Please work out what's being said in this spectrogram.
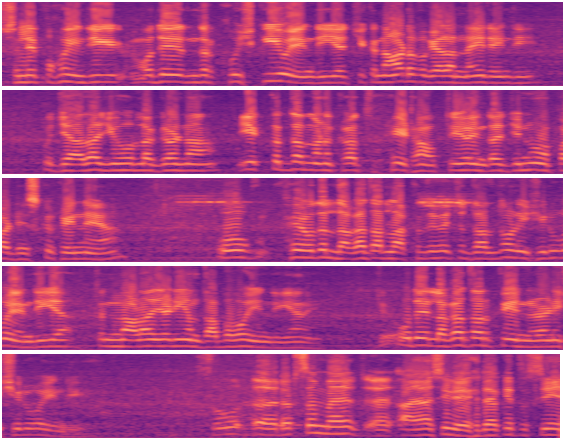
ਸਲਿੱਪ ਹੋ ਜਾਂਦੀ, ਉਹਦੇ ਅੰਦਰ ਖੁਸ਼ਕੀ ਹੋ ਜਾਂਦੀ ਹੈ ਚਿਕਨਾਹਟ ਵਗੈਰਾ ਨਹੀਂ ਰਹਿੰਦੀ। ਉਹ ਜ਼ਿਆਦਾ ਜ਼ੋਰ ਲੱਗਣ ਨਾਲ ਇੱਕ ਅੱਧਾ ਮਣਕਾ ਹੇਠਾਂ ਉੱਤੇ ਹੋ ਜਾਂਦਾ ਜਿਹਨੂੰ ਆਪਾਂ ਡਿਸਕ ਕਹਿੰਦੇ ਆ ਉਹ ਫਿਰ ਉਹਦੇ ਲਗਾਤਾਰ ਲੱਕ ਦੇ ਵਿੱਚ ਦਰਦ ਹੋਣੀ ਸ਼ੁਰੂ ਹੋ ਜਾਂਦੀ ਆ ਤੇ ਨਾੜਾਂ ਜਿਹੜੀਆਂ ਦੱਬ ਹੋ ਜਾਂਦੀਆਂ ਨੇ ਤੇ ਉਹਦੇ ਲਗਾਤਾਰ ਪੇਨ ਰਹਿਣੀ ਸ਼ੁਰੂ ਹੋ ਜਾਂਦੀ ਹੈ ਸੋ ਡਾਕਟਰ ਸਾਹਿਬ ਮੈਂ ਆਇਆ ਸੀ ਵੇਖਦਾ ਕਿ ਤੁਸੀਂ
